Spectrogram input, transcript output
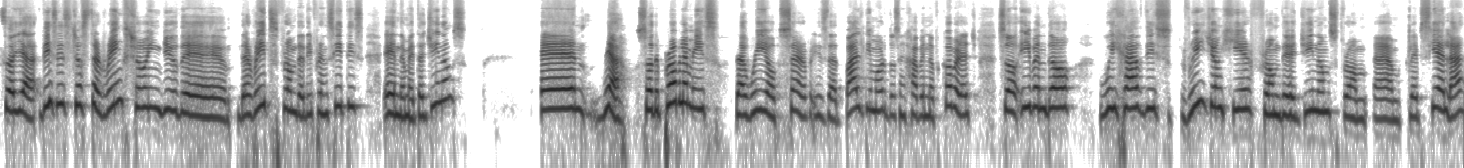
so yeah, this is just a ring showing you the the reads from the different cities and the metagenomes. And yeah, so the problem is that we observe is that Baltimore doesn't have enough coverage. So even though we have this region here from the genomes from um, Klebsiella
